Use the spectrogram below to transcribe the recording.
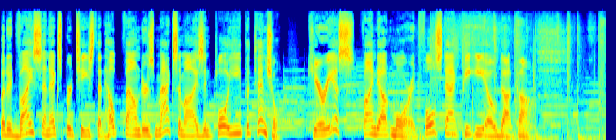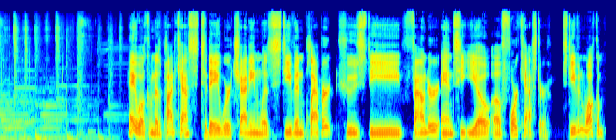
but advice and expertise that help founders maximize employee potential Curious? Find out more at fullstackpeo.com. Hey, welcome to the podcast. Today we're chatting with Stephen Plappert, who's the founder and CEO of Forecaster. Stephen, welcome.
